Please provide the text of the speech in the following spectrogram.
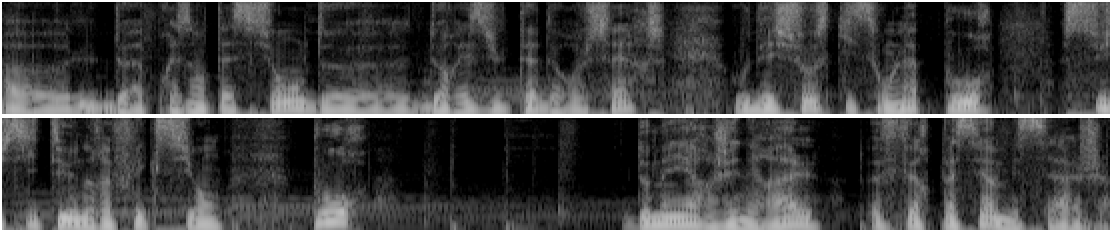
euh, de la présentation de, de, résultats de recherche ou des choses qui sont là pour susciter une réflexion, pour, de manière générale, faire passer un message.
